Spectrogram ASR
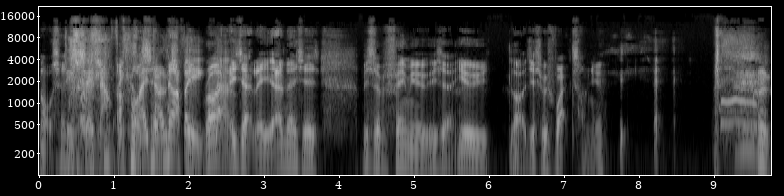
not said, said nothing I've 'cause not they said don't nothing, speak, right? no. Exactly. And they says, Mr. Perfumio, is that you, like, just with wax on you? and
